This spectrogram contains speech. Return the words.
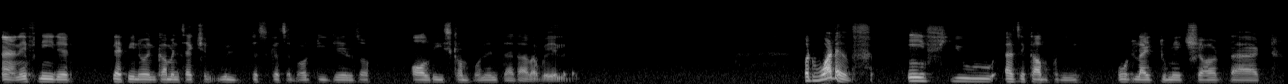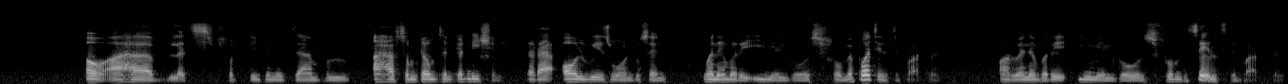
And if needed, let me know in comment section. We'll discuss about details of all these components that are available. But what if, if you as a company would like to make sure that, oh, I have, let's for take an example, I have some terms and condition that I always want to send whenever an email goes from a purchase department or whenever an email goes from the sales department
